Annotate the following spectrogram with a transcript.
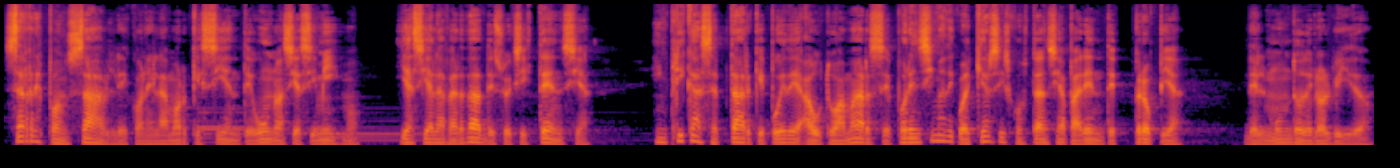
Ser responsable con el amor que siente uno hacia sí mismo y hacia la verdad de su existencia implica aceptar que puede autoamarse por encima de cualquier circunstancia aparente propia del mundo del olvido.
